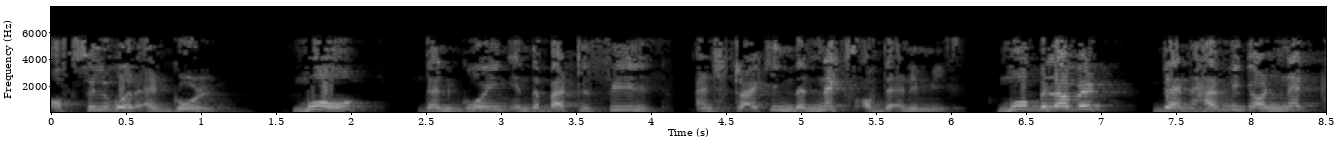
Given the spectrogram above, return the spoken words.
of silver and gold, more than going in the battlefield and striking the necks of the enemies, more beloved than having your neck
